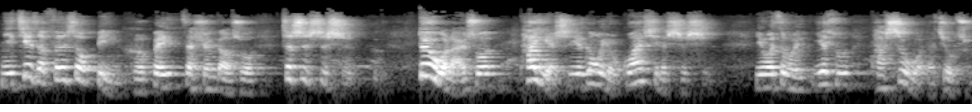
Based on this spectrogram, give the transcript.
你借着分受饼和杯，在宣告说这是事实。对我来说，它也是一个跟我有关系的事实，因为这位耶稣他是我的救主。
